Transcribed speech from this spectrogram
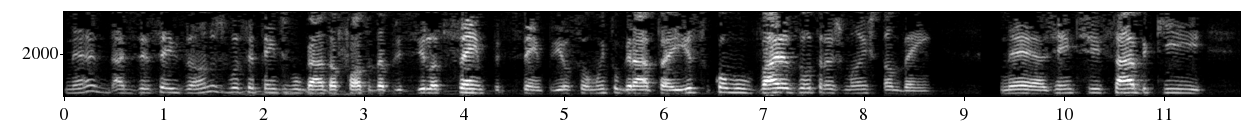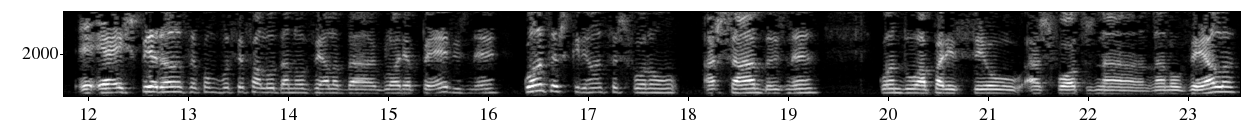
né, há 16 anos, você tem divulgado a foto da Priscila sempre, sempre. Eu sou muito grata a isso, como várias outras mães também. Né? A gente sabe que é, é a esperança, como você falou da novela da Glória Pérez, né? quantas crianças foram achadas, né? Quando apareceu as fotos na, na novela,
